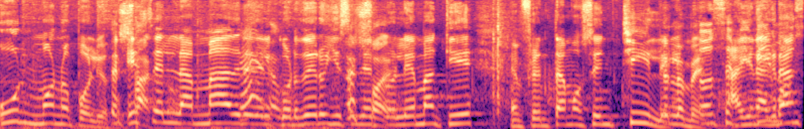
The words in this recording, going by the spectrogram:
un monopolio. Exacto. Esa es la madre Claro. del cordero y ese es el es. problema que enfrentamos en Chile. Entonces, Hay una gran en-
